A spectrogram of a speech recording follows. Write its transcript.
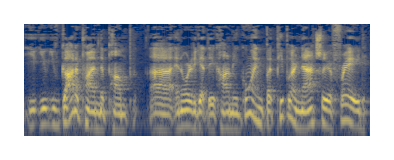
you, you, have got to prime the pump uh, in order to get the economy going, but people are naturally afraid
